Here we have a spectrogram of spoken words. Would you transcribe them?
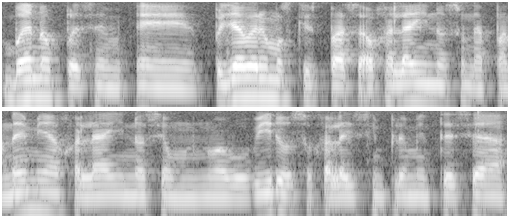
Bueno, pues, em, eh, pues ya veremos qué pasa. Ojalá y no sea una pandemia, ojalá y no sea un nuevo virus, ojalá y simplemente sea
